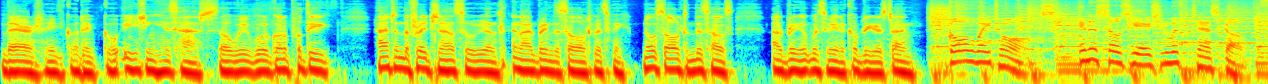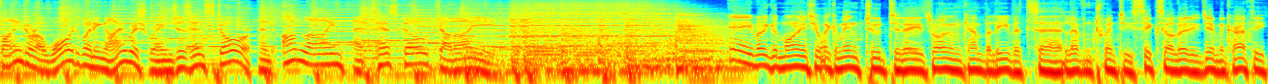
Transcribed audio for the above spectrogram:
there, he's going to go eating his hat. So we we're going to put the hat in the fridge now. So we'll, and I'll bring the salt with me. No salt in this house. I'll bring it with me in a couple of years' time. Galway Talks, in association with Tesco. Find our award winning Irish ranges in store and online at tesco.ie. Hey, very good morning to you. Welcome into today's program. Can't believe it's uh, eleven twenty six already. Dave McCarthy,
